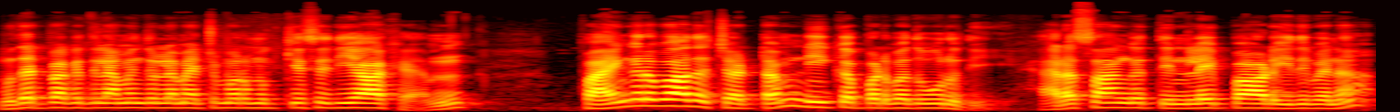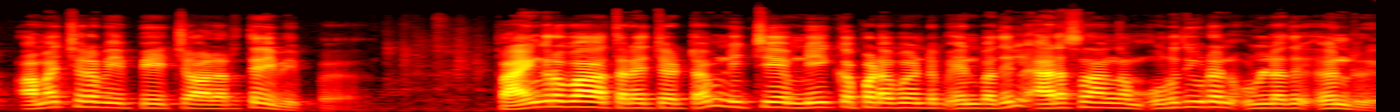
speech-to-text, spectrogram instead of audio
முதற் பக்கத்தில் அமைந்துள்ள மற்றொரு முக்கிய செய்தியாக பயங்கரவாத சட்டம் நீக்கப்படுவது உறுதி. அரசாங்கத்தின் நிலைப்பாடு இதுவென அமைச்சரவை பேச்சாளர் தெரிவிப்பு. பயங்கரவாத தடை சட்டம் நிச்சயம் நீக்கப்பட வேண்டும் என்பதில் அரசாங்கம் உறுதியுடன் உள்ளது என்று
